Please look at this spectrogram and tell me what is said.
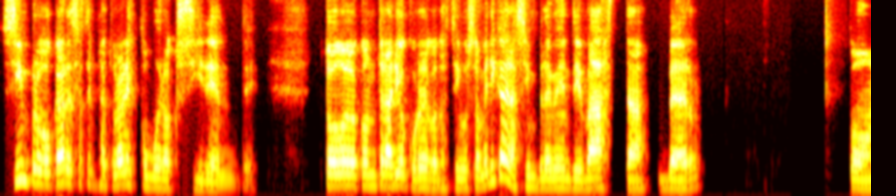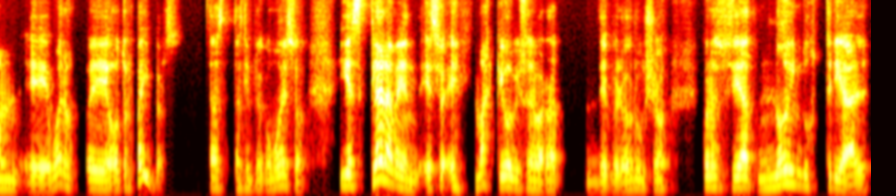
sin provocar desastres naturales como en Occidente. Todo lo contrario ocurre con las tribus americanas, simplemente basta ver con, eh, bueno, eh, otros papers, tan, simple como eso. Y es claramente, eso es más que obvio, es una verdad de perogrullo, que una sociedad no industrial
